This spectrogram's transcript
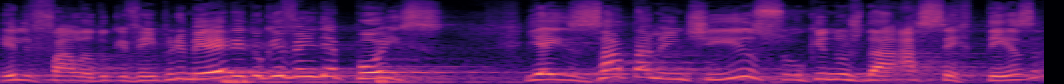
Ele fala do que vem primeiro e do que vem depois. E é exatamente isso o que nos dá a certeza,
